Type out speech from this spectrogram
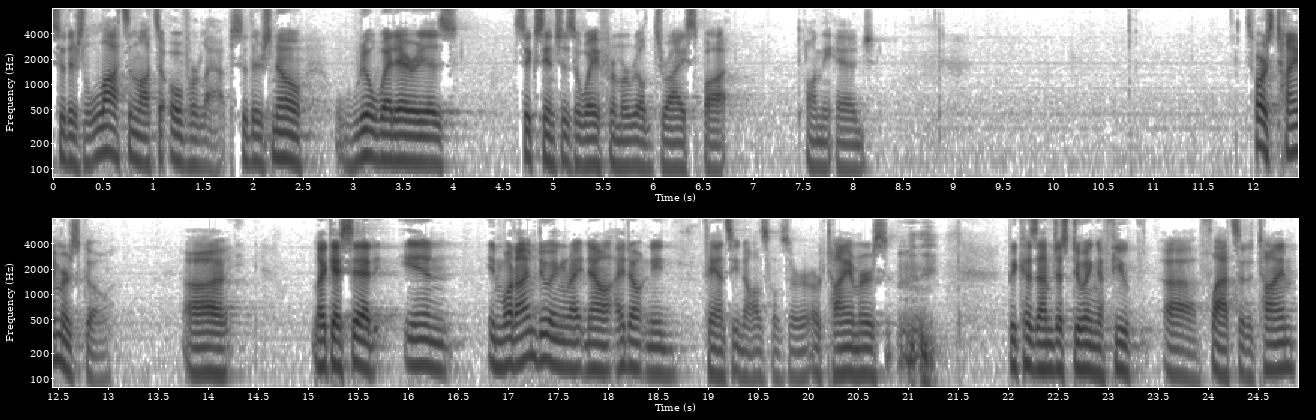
so there's lots and lots of overlap. So there's no real wet areas six inches away from a real dry spot on the edge. As far as timers go, uh, like I said, in in what I'm doing right now, I don't need fancy nozzles or, or timers because I'm just doing a few uh, flats at a time.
